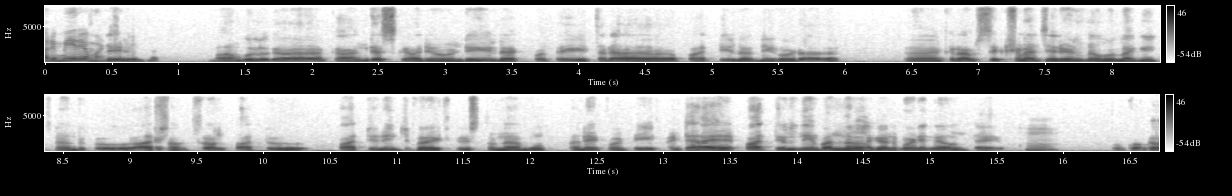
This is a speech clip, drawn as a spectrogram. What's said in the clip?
మరి మీరేమంటారు? అంటే మామూలుగా కాంగ్రెస్ కానివ్వండి లేకపోతే ఇతర పార్టీలన్నీ కూడా క్రమశిక్షణ చర్యలను ఉల్లంఘించినందుకు ఆరు సంవత్సరాల పాటు పార్టీ నుంచి బహిష్కరిస్తున్నాము అనేటువంటి అంటే ఆయా పార్టీల నిబంధనలకు అనుగుణంగా ఉంటాయి. ఒక్కొక్క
